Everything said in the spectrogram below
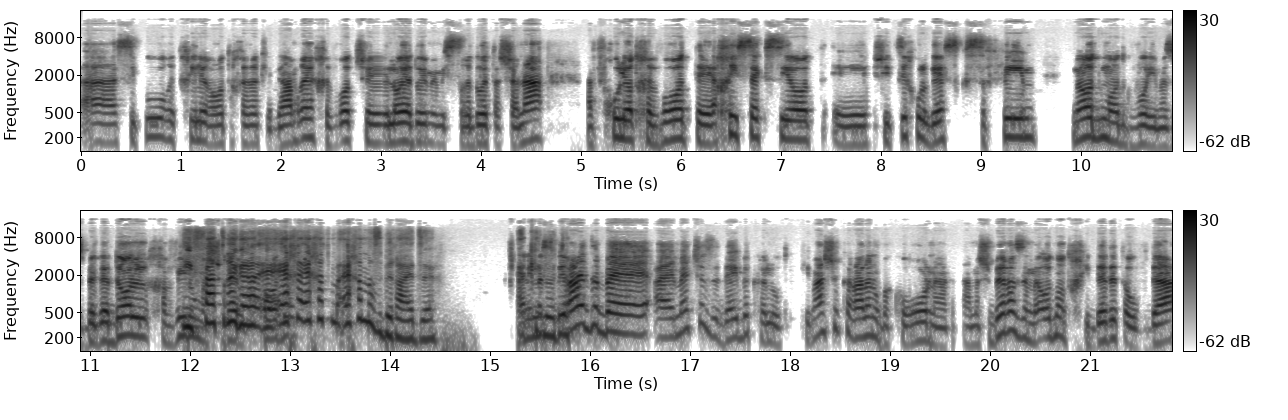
הסיפור התחיל להיראות אחרת לגמרי. חברות שלא ידעו אם הם ישרדו את השנה, הפכו להיות חברות uh, הכי סקסיות, uh, שהצליחו לגייס כספים מאוד מאוד גבוהים. אז בגדול חווינו משבר... יפעת, רגע, איך, איך, איך, איך את מסבירה את זה? אני כאילו מסבירה את זה, ב... האמת שזה די בקלות, כי מה שקרה לנו בקורונה, המשבר הזה מאוד מאוד חידד את העובדה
